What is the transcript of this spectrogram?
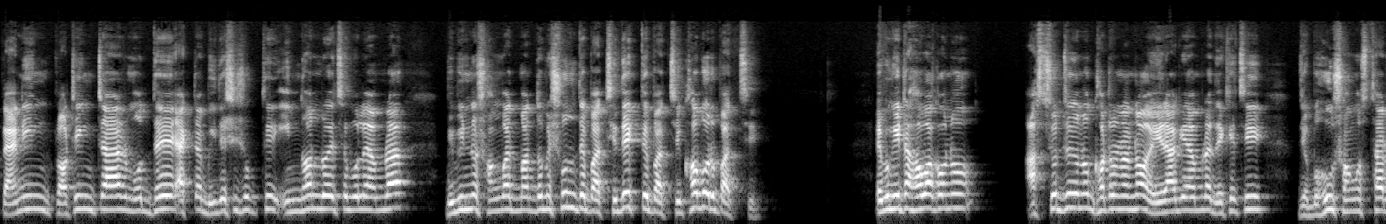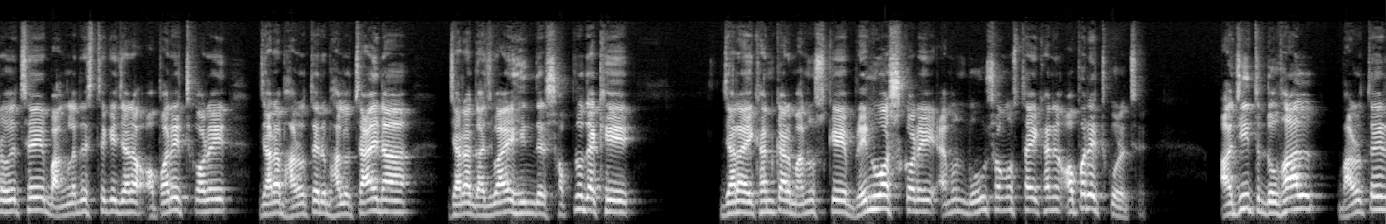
প্ল্যানিং প্লটিংটার মধ্যে একটা বিদেশি শক্তির ইন্ধন রয়েছে বলে আমরা বিভিন্ন সংবাদ মাধ্যমে শুনতে পাচ্ছি, দেখতে পাচ্ছি, খবর পাচ্ছি। এবং এটা হওয়া কোনো আশ্চর্যজনক ঘটনা নয়। এর আগে আমরা দেখেছি যে বহু সংস্থা রয়েছে বাংলাদেশ থেকে যারা অপারেট করে, যারা ভারতের ভালো চায় না, যারা গাজবায়ে হিন্দের স্বপ্ন দেখে, যারা এখানকার মানুষকে ব্রেন ওয়াশ করে, এমন বহু সংস্থা এখানে অপারেট করেছে। অজিত ডোভাল ভারতের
